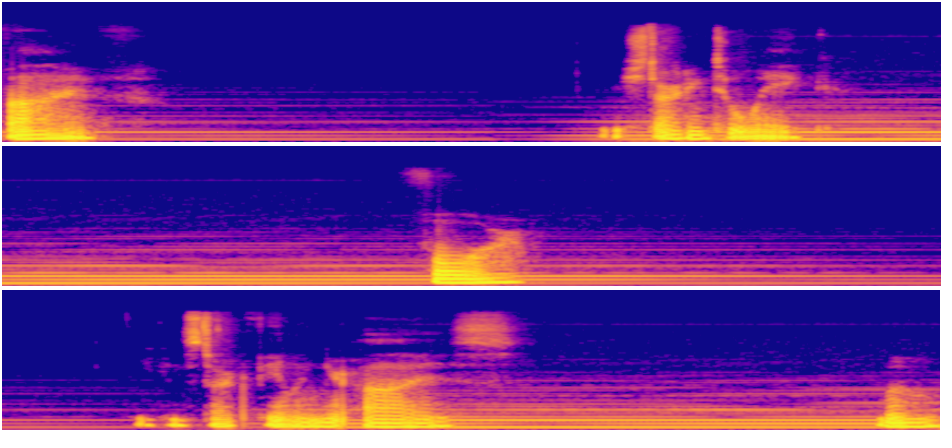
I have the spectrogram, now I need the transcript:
Five, you're starting to wake. Four, you can start feeling your eyes move.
